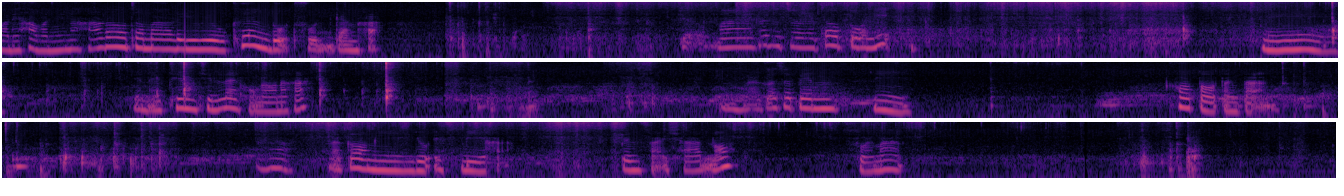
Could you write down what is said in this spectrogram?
วัสดีค่ะวันนี้นะคะ เราจะมารีวิวเครื่องดูดฝุ่นกันค่ะเดี๋ยวมาก็จะเจอเจ้าตัวนี้ นี่เป็นไอเทมชิ้นแรกของเรานะคะอืมแล้วก็จะเป็น นี่ ข้อต่อต่างๆ แล้วก็มี USB ค่ะ เป็นสายชาร์จเนาะ สวยมาก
